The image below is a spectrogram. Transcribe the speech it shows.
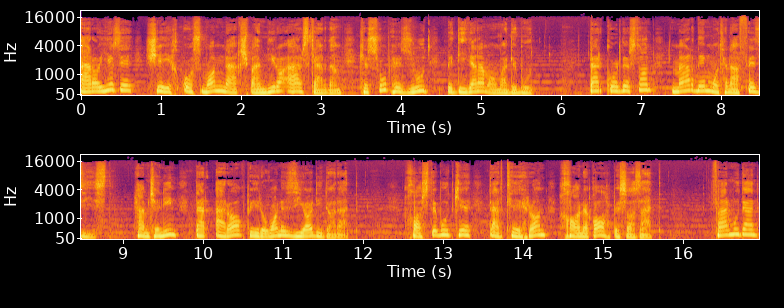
عرایز شیخ عثمان نقشبندی را عرض کردم که صبح زود به دیدنم آمده بود. در کردستان مرد متنفذی است. همچنین در عراق پیروان زیادی دارد. خواسته بود که در تهران خانقاه بسازد. فرمودند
